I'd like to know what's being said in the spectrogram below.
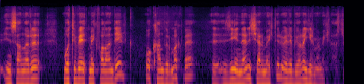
insanları motive etmek falan değil, o kandırmak ve e, zihinlerini çelmektir. Öyle bir yola girmemek lazım.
